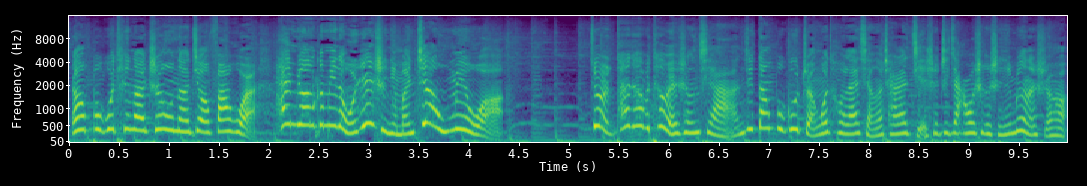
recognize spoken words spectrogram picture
然后布姑听到之后呢就要发火，还喵了个咪的，我认识你们，这样污蔑我，就是他特别特别生气啊！就当布姑转过头来想和查查解释这家伙是个神经病的时候，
